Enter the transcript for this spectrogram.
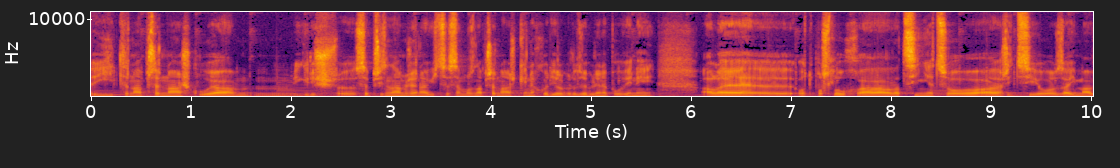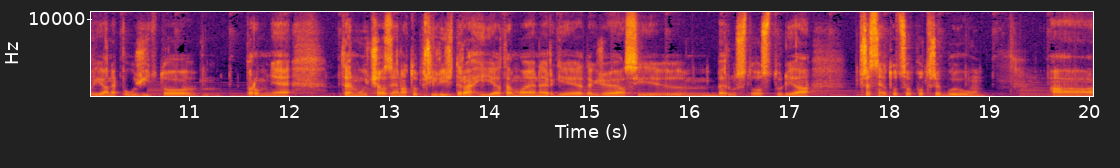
jít na přednášku, já, i když se přiznám, že na výšce jsem moc na přednášky nechodil, protože byly nepovinný, ale eh, odposlouchávat si něco a říct si, jo, zajímavý a nepoužít to, pro mě ten můj čas je na to příliš drahý a ta moje energie, takže já si eh, beru z toho studia přesně to, co potřebuju. A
